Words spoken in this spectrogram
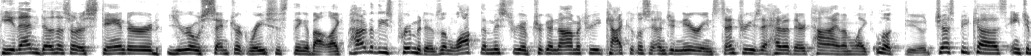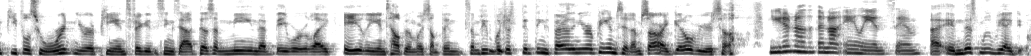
He then does a sort of standard Eurocentric racist thing about like, how do these primitives unlock the mystery of trigonometry, calculus, and engineering centuries ahead of their time? I'm like, look, dude, just because ancient peoples who weren't Europeans figured these things out doesn't mean that they were like aliens helping them or something. Some people just did things better than Europeans did. I'm sorry, get over yourself. You don't know that they're not aliens, Sam. Uh, in this movie, I do.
